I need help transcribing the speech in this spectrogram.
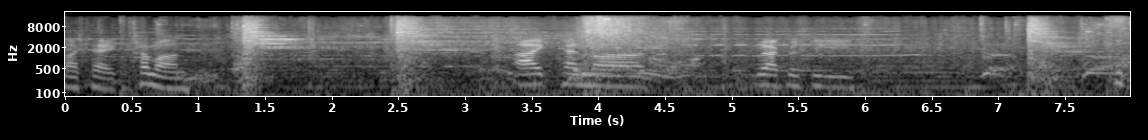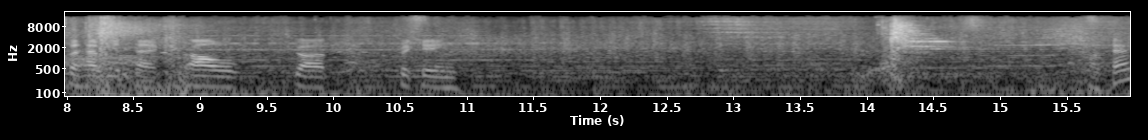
Okay, come on. I cannot work with these super heavy attack. Oh god, freaking. Okay.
